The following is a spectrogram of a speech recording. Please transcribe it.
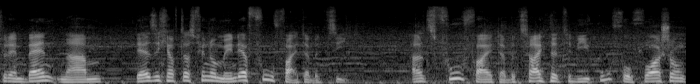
zu dem Bandnamen, der sich auf das Phänomen der Foo Fighter bezieht. Als Foo Fighter bezeichnete die UFO-Forschung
